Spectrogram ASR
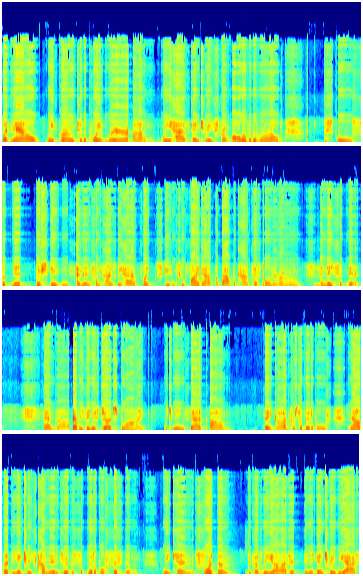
But now we've grown to the point where um, we have entries from all over the world. The schools submit their students, and then sometimes we have like students who find out about the contest on their own, and they submit. And uh, everything is judged blind, which means that um, thank God for submittables. Now that the entries come in through the submittable system, we can sort them because we uh, it, in the entry we ask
